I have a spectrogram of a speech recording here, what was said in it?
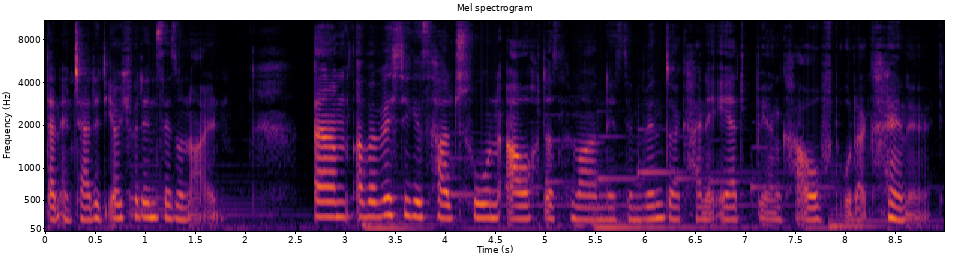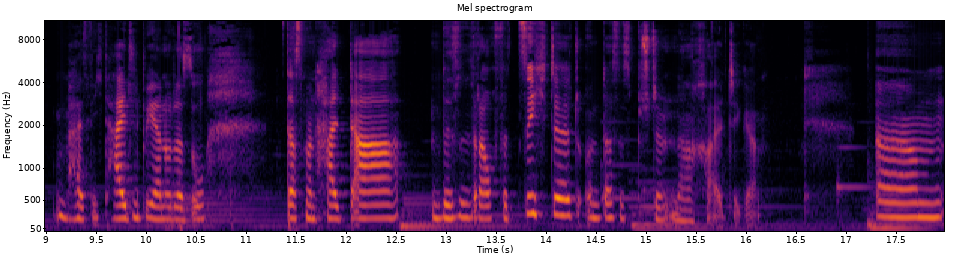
dann entscheidet ihr euch für den saisonalen. Ähm, aber wichtig ist halt schon auch, dass man jetzt im Winter keine Erdbeeren kauft oder keine, weiß nicht, Heidelbeeren oder so. Dass man halt da ein bisschen drauf verzichtet und das ist bestimmt nachhaltiger. Ähm,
